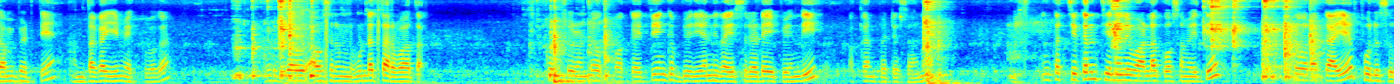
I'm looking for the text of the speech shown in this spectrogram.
దమ్ పెడితే అంతగా ఏం ఎక్కువగా ఉడక అవసరం ఉండదు తర్వాత. ఇక్కడ చూడండి ఒక పక్క అయితే ఇంకా బిర్యానీ రైస్ రెడీ అయిపోయింది. పక్కన పెట్టేశాను. ఇంకా చికెన్ తినని వాళ్ళ కోసం అయితే సోరకాయ పులుసు.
